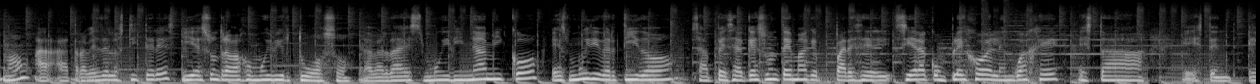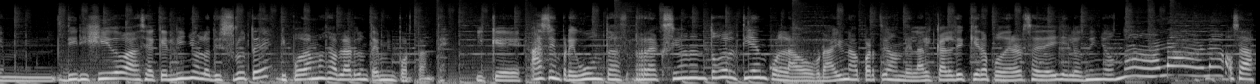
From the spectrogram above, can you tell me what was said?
¿no? a, a través de los títeres y es un trabajo muy virtuoso. La verdad es muy dinámico, es muy divertido. O sea, pese a que es un tema que pareciera complejo, el lenguaje está este, em, dirigido hacia que el niño lo disfrute y podamos hablar de un tema importante. Y que hacen preguntas, reaccionan todo el tiempo en la obra. Hay una parte donde el alcalde quiere apoderarse de ella y los niños, no, no, no. O sea,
